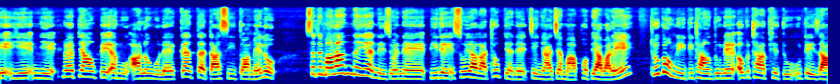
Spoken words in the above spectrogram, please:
ရေးအရင်အမြင့်လွှဲပြောင်းပေးအပ်မှုအားလုံးကိုလည်းကန့်သက်တားဆီးသွားမယ်လို့ စက်တင်ဘာလ2ရက်နေ့စွဲနဲ့ဗီဒိန်အစိုးရကထုတ်ပြန်တဲ့ကြေညာချက်မှာဖော်ပြပါတယ်။ထူးကုမ္ပဏီတီထောင်သူနဲ့ဥက္ကဋ္ဌဖြစ်သူဦးတေစာ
